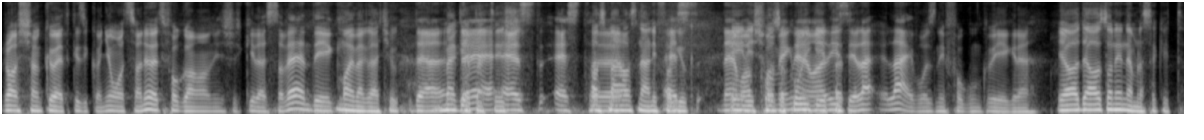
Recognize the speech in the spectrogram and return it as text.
Lassan következik a 85, fogalmam is, hogy ki lesz a vendég. Majd meglátjuk. De, Meglepetés. de ezt, ezt, Azt már használni fogjuk. Ezt nem, Én is akkor hozok még nem, új a gépet. izé, li- live-ozni fogunk végre. Ja, de azon én nem leszek itt.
